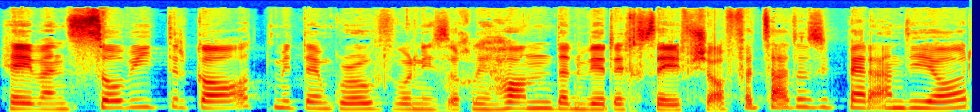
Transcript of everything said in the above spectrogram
hey, wenn es so weitergeht mit dem Growth, den ich so ein bisschen habe, dann werde ich safe schaffen 2000 per Ende Jahr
